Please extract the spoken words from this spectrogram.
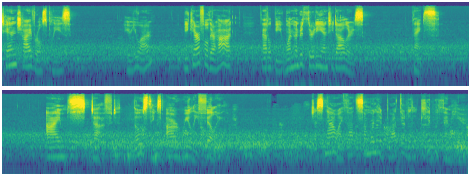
Ten chive rolls, please. Here you are. Be careful, they're hot. That'll be 130 NT dollars. Thanks. I'm stuffed. Those things are really filling. Just now I thought someone had brought their little kid with them here.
